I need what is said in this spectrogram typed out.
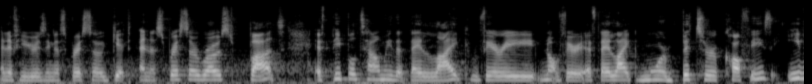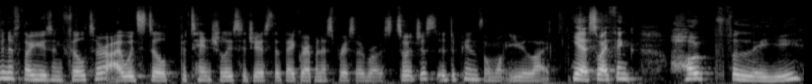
And if you're using espresso, get an espresso roast. But if people tell me that they like very, not very, if they like more bitter coffees, even if they're using filter, I would still potentially suggest that they grab an espresso roast. So it just, it depends on what you like. Yeah, so I think hopefully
